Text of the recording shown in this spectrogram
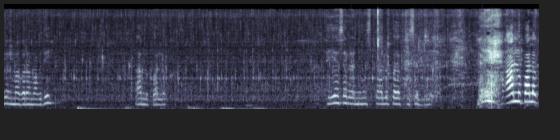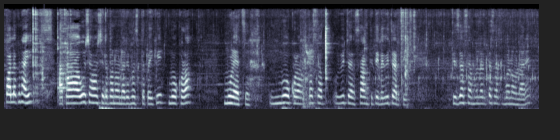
गरमागरम अगदी आलू पालक. या सगळ्यांनी मस्त आलू पालकची सब्जी आलू पालक पालक नाही. आता उशा वाशीला बनवणारे मस्तपैकी मोकळा मुळ्याचं. मोकळा कसा विचार सांगते तिला विचारते. ती जसा म्हणाल तसाच बनवणार आहे.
